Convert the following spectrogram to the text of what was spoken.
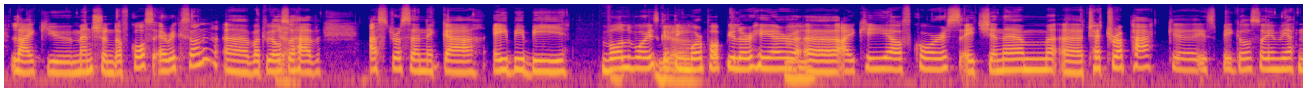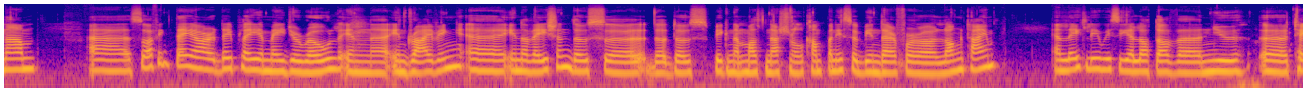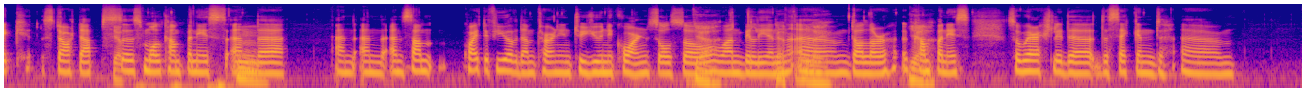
Like you mentioned, of course, Ericsson, uh, but we also Yeah. have AstraZeneca, ABB. Volvo is getting Yeah. more popular here. Uh, IKEA, of course, H&M, uh, Tetra Pak uh, is big also in Vietnam. Uh, so I think they are they play a major role in uh, in driving uh, innovation. Those the, those big na- multinational companies have been there for a long time, and lately we see a lot of new tech startups, Yep. small companies, and uh, and and and some quite a few of them turn into unicorns, also Yeah, one billion um, dollar Yeah. companies. So we're actually the the second. Um,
